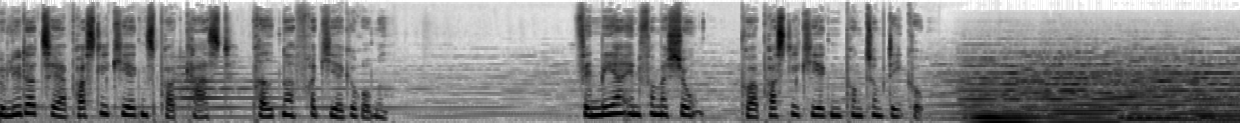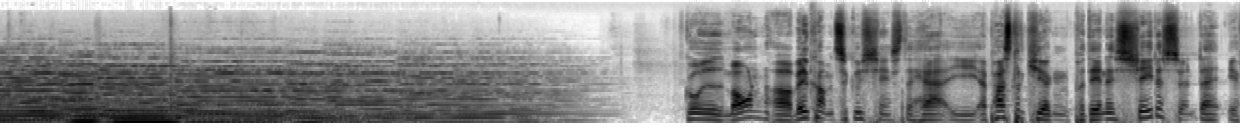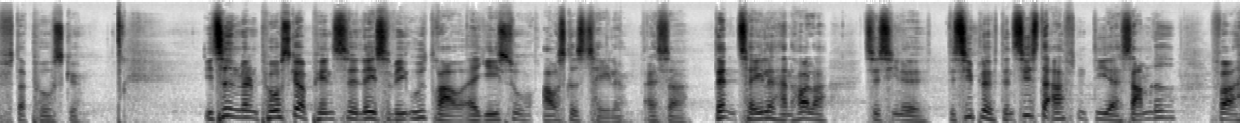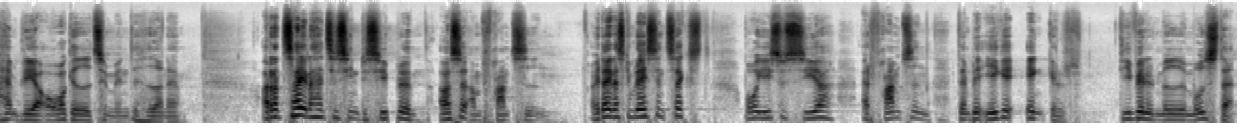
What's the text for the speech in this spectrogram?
Du lytter til Apostelkirkens podcast Prædner fra Kirkerummet. Find mere information på apostelkirken.dk. God morgen og velkommen til gudstjeneste her i Apostelkirken på denne 6. søndag efter påske. I tiden mellem påske og pinse læser vi uddrag af Jesu afskedstale. Altså den tale, han holder til sine disciple den sidste aften, de er samlet, før han bliver overgivet til myndighederne. Og der taler han til sine disciple også om fremtiden. Og i dag der skal vi læse en tekst, hvor Jesus siger, at fremtiden den bliver ikke enkelt. De vil møde modstand.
